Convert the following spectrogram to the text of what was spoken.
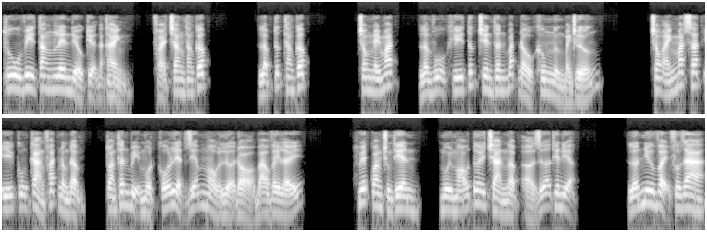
tu vi tăng lên điều kiện đạt thành, phải trăng thăng cấp? Lập tức thăng cấp. Trong nháy mắt, lâm vũ khí tức trên thân bắt đầu không ngừng bành trướng. Trong ánh mắt sát ý cũng càng phát nồng đậm, toàn thân bị một cố liệt diễm màu lửa đỏ bao vây lấy. Huyết quang trung thiên, mùi máu tươi tràn ngập ở giữa thiên địa. Lớn như vậy phương ra,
